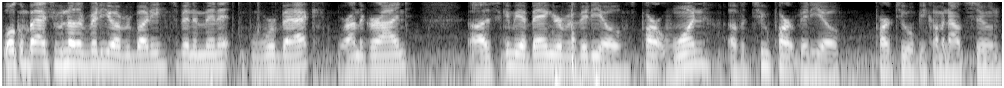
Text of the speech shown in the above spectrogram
Welcome back to another video, everybody. It's been a minute, but we're back. We're on the grind. Uh, this is gonna be a banger of a video. It's part one of a two-part video. Part two will be coming out soon.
